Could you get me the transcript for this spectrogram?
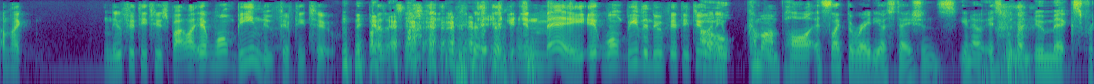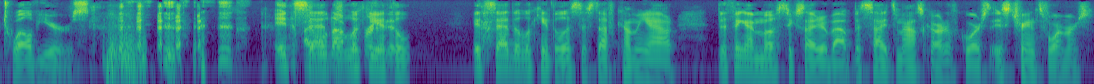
I'm like. New 52 Spotlight. It won't be New 52 by the time in May. It won't be the New 52 Oh, anymore. come on, Paul. It's like the radio stations. You know, it's been the new mix for 12 years. It's sad that looking at to the it's sad that looking at the list of stuff coming out, the thing I'm most excited about, besides Mouse Guard, of course, is Transformers.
